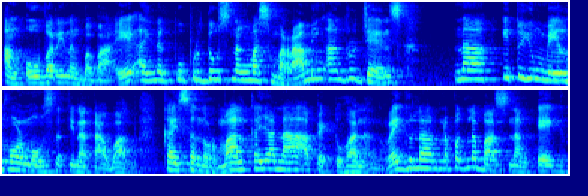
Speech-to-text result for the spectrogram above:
Ang ovary ng babae ay nagpuproduce ng mas maraming androgens na ito yung male hormones na tinatawag kaysa normal kaya naaapektuhan ang regular na paglabas ng egg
